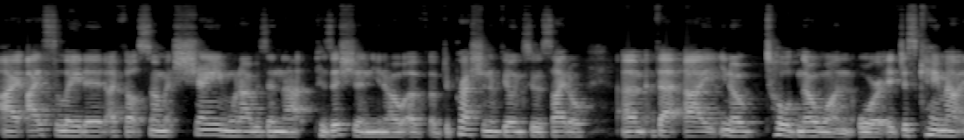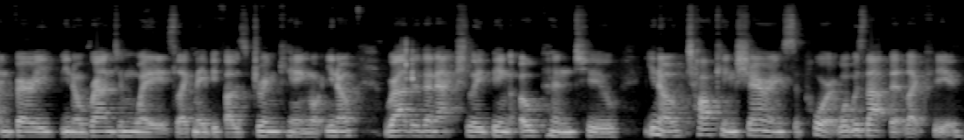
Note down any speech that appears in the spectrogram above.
I isolated. I felt so much shame when I was in that position, you know, of, of depression and feeling suicidal um, that I, you know, told no one, or it just came out in very, you know, random ways, like maybe if I was drinking, or you know, rather than actually being open to, you know, talking, sharing, support. What was that bit like for you?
